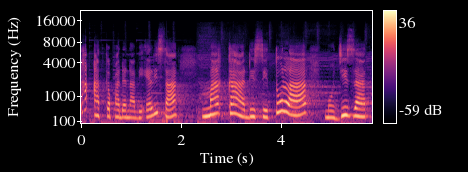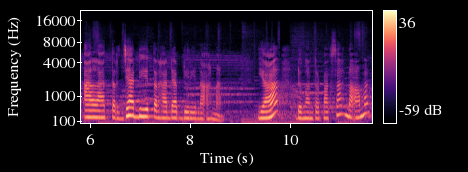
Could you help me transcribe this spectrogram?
taat kepada Nabi Elisa, maka di situlah mujizat Allah terjadi terhadap diri Naaman. Ya, dengan terpaksa Naaman,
